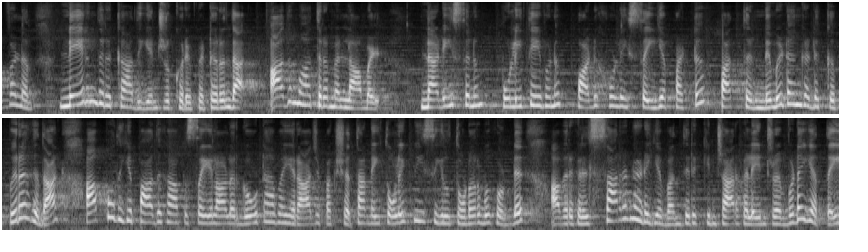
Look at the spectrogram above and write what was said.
அவலம் நேர்ந்திருக்காது என்று குறிப்பிட்டிருந்தார். அது மாத்திரமல்லாமல் நடேசனும் புலித்தேவனும் படுகொலை செய்யப்பட்டு பத்து நிமிடங்களுக்கு பிறகுதான் அப்போதைய பாதுகாப்பு செயலாளர் கோட்டாபய ராஜபக்ஷ தன்னை தொலைபேசியில் தொடர்பு கொண்டு அவர்கள் சரணடைய வந்திருக்கின்றார்கள் என்ற விடயத்தை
